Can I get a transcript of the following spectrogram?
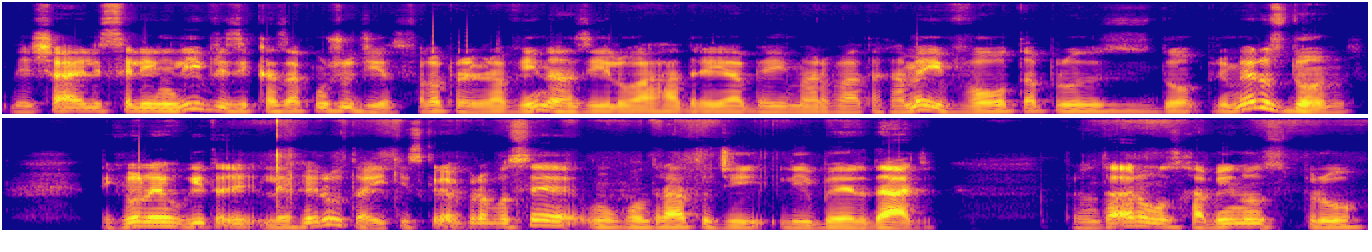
deixar eles serem livres e casar com judias. Falou para ele, Ravina, Azilu Ahadreia Bei Marvata Kamei, volta para os do, primeiros donos e que escreve para você um contrato de liberdade. Perguntaram os rabinos para o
